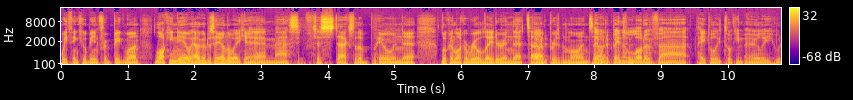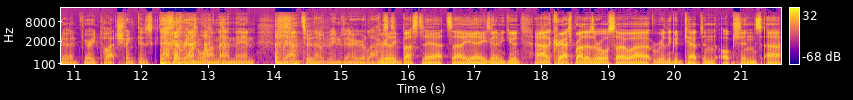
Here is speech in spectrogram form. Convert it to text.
we think he'll be in for a big one. Lachie Neale, how good was he on the weekend? Yeah, massive. Just stacks to the pill and uh, looking like a real leader in that uh, would- Brisbane Lions. There uh, would have been a lot of uh, people who took him early who would have had very tight sphincters after round one, and then round two they would have been very relaxed. Really busted out. So, yeah, he's going to be good. Uh, the Crouch brothers are also uh, really good captain options, uh,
